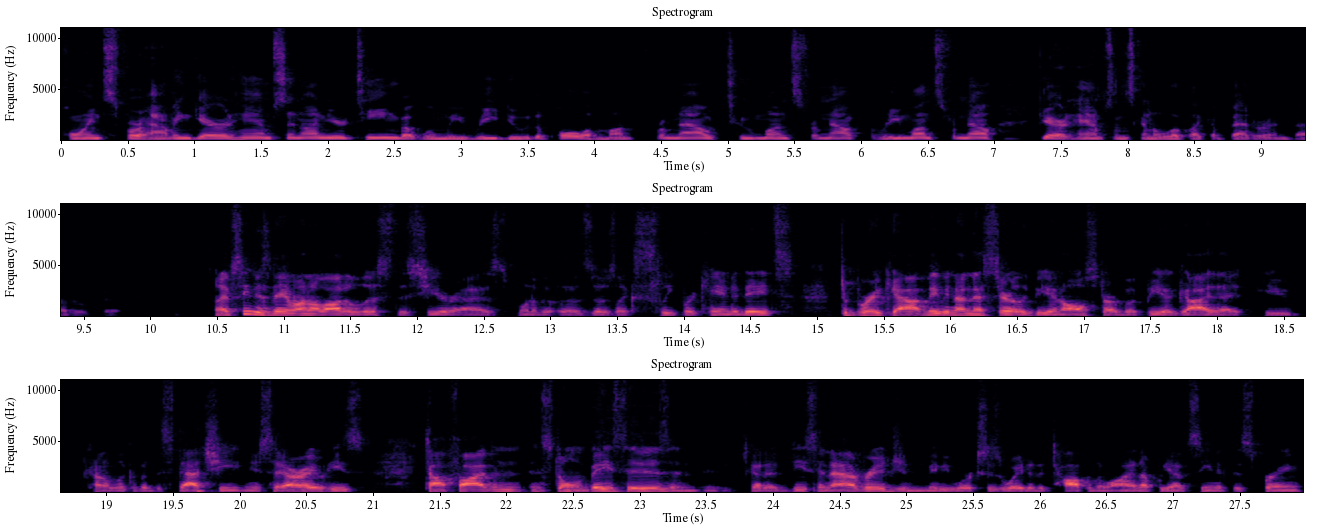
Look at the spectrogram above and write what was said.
points for having Garrett Hampson on your team. But when we redo the poll a month from now, two months from now, three months from now, Garrett Hampson's going to look like a better and better pick. I've seen his name on a lot of lists this year as one of the, as those like sleeper candidates to break out. Maybe not necessarily be an all star, but be a guy that you kind of look up at the stat sheet and you say, all right, he's top five in, in, stolen bases and he's got a decent average and maybe works his way to the top of the lineup. We have seen it this spring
